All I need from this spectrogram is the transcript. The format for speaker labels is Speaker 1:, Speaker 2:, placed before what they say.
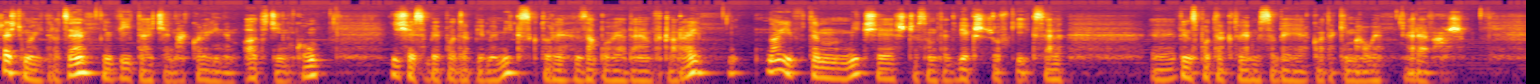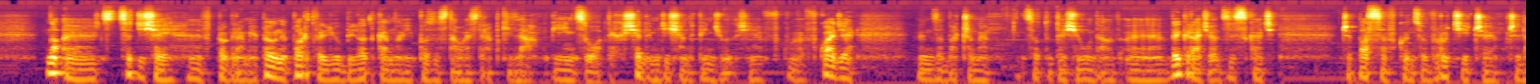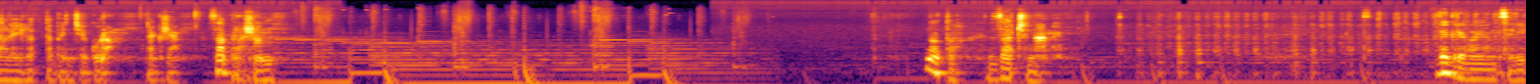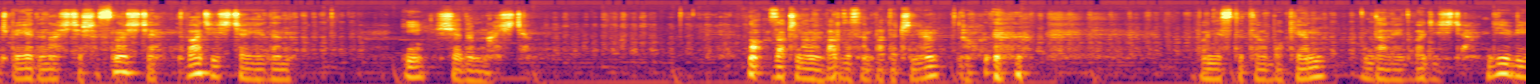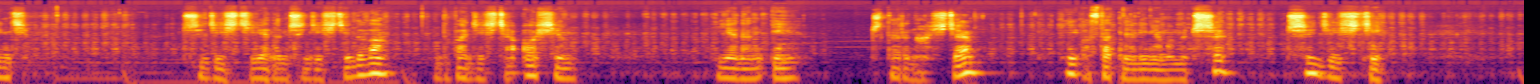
Speaker 1: Cześć moi drodzy, witajcie na kolejnym odcinku. Dzisiaj sobie podrapiemy miks, który zapowiadałem wczoraj. No i w tym miksie jeszcze są te dwie krzyżówki XL, y, więc potraktujemy sobie je jako taki mały rewanż. No, y, co dzisiaj w programie? Pełny portfel, jubilotka, no i pozostałe zdrabki za 5 zł. 75 się w w wkładzie, więc zobaczymy, co tutaj się uda y, wygrać, odzyskać. Czy passa w końcu wróci, czy, czy dalej lotta będzie górą. Także zapraszam. No to zaczynamy. Wygrywające liczby 11, 16, 21 i 17. No, zaczynamy bardzo sympatycznie. Bo niestety obokiem. Dalej 29, 31, 32, 28, 1 i 14. I ostatnia linia mamy 3, 30,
